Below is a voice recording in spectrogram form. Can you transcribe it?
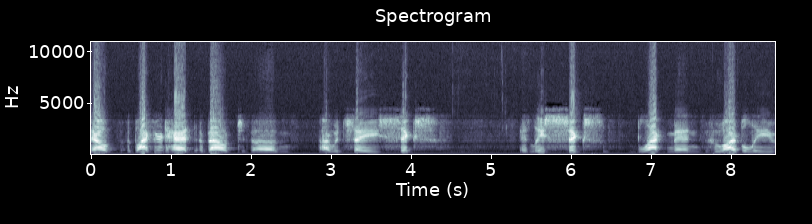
now Blackbeard had about um, I would say six, at least six black men who I believe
